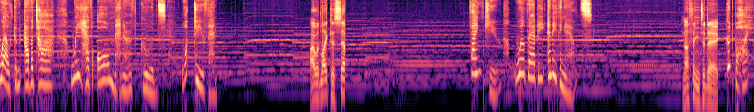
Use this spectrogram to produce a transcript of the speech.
Welcome, Avatar. We have all manner of goods. What do you fancy? I would like to sell. Thank you. Will there be anything else? Nothing today. Goodbye.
